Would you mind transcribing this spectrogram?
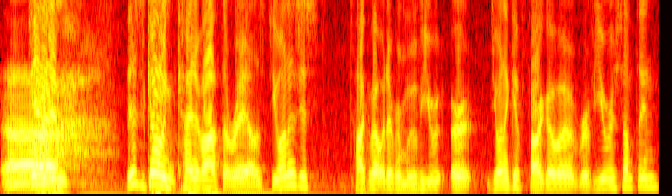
Uh, Darren, this is going kind of off the rails. Do you want to just talk about whatever movie you or do you want to give Fargo a review or something?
